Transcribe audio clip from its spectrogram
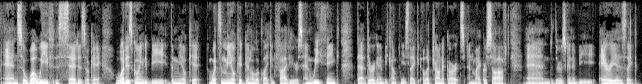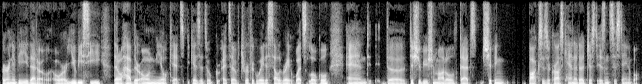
And so what we've said is, okay, what is going to be the meal kit? What's the meal kit going to look like in five years? And we think that there are going to be companies like Electronic Arts and Microsoft, and there's going to be areas like Burnaby that are, or UBC that'll have their own meal kits because it's a it's a terrific way to celebrate what's local and the distribution model that's shipping boxes across Canada just isn't sustainable.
